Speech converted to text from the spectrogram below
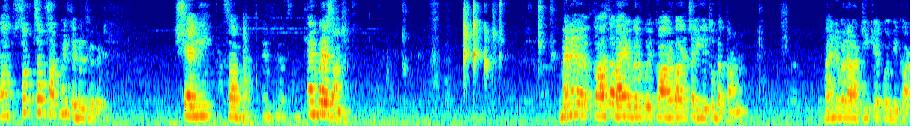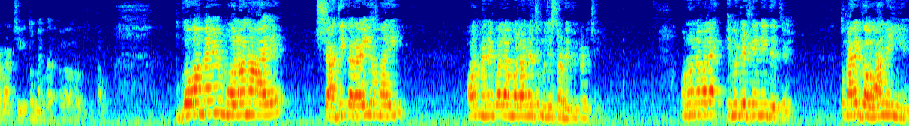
हम सब सब साथ में टेबल पे बैठे। शैली, सब। एम्प्रेस मैंने कहा था, भाई, अगर कोई कारोबार चाहिए तो बताना। मैंने बोला हाँ ठीक है, कोई भी कारोबार चाहिए तो मैं बताऊँ। गोवा में मौलाना आए, शादी कराई हमारी, और मैंने बोला, मौलाना जी, मुझे सर्टिफिकेट चाहिए। उन्होंने बोला इमिडिएटली नहीं देते। तुम्हारे गवाह नहीं है।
